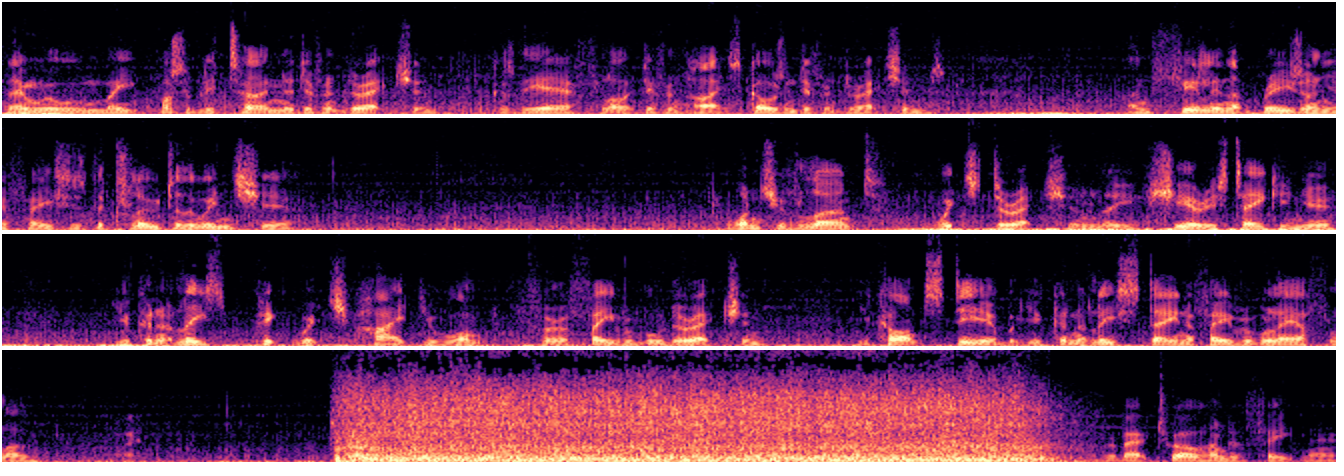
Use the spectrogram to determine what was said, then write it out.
then we'll may possibly turn in a different direction because the airflow at different heights goes in different directions. And feeling that breeze on your face is the clue to the wind shear. Once you've learnt which direction the shear is taking you, you can at least pick which height you want for a favourable direction. You can't steer, but you can at least stay in a favourable airflow. Right. We're about 1,200 feet now.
